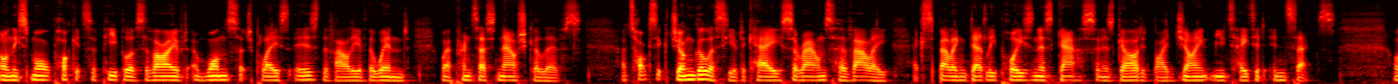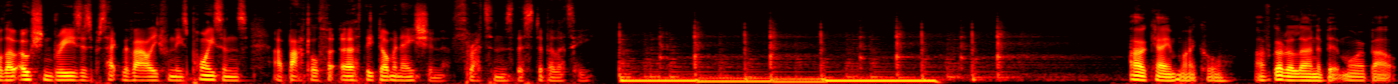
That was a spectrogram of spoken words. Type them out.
Only small pockets of people have survived, and one such place is the Valley of the Wind, where Princess Nausicaä lives. A toxic jungle, a sea of decay, surrounds her valley, expelling deadly poisonous gas and is guarded by giant mutated insects. Although ocean breezes protect the valley from these poisons, a battle for earthly domination threatens this stability. Okay, Michael, I've got to learn a bit more about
